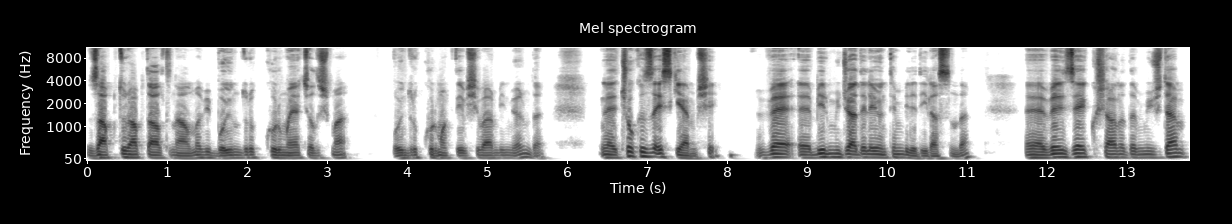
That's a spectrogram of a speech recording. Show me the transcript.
zaptu rapt altına alma, bir boyunduruk kurmaya çalışma. Boyunduruk kurmak diye bir şey var mı bilmiyorum da. E, çok hızlı eskiyen bir şey. Ve e, bir mücadele yöntemi bile değil aslında. E, ve Z kuşağına da müjdem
